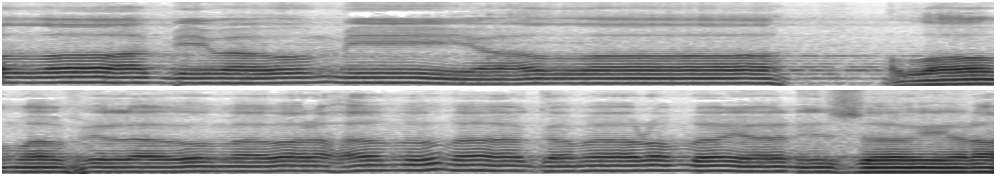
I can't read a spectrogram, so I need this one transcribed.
Allah bi wa ummi ya Allah Allahumma fil lahumma warhamhuma kama rabbayani saghira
